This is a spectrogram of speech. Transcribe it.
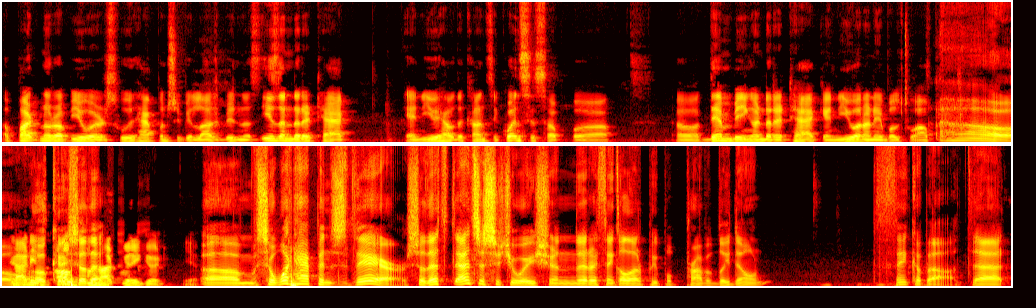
a partner of yours who happens to be a large business is under attack, and you have the consequences of uh, uh, them being under attack, and you are unable to operate. Oh, that is okay. So that, not very good. Yeah. um, so what happens there? So that's that's a situation that I think a lot of people probably don't think about. That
